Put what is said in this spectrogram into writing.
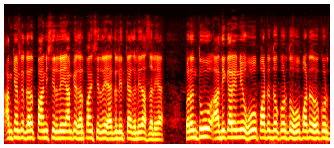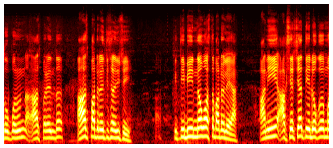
आमच्या आमच्या घरात पाणी शिरले आमच्या घरात पाणी शिरले ह्या गल्लीत त्या गल्लीत असं झाल्या. परंतु अधिकाऱ्यांनी हो पाठवतो करतो हो पाठवतो हो करतो म्हणून आजपर्यंत आज पाठवले तिसऱ्या दिवशी. की ती बी नऊ वाजता पाठवले या आणि अक्षरशः ते लोक म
